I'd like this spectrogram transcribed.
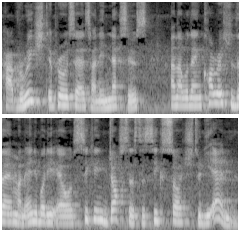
have reached a process and a nexus, and I will encourage them and anybody else seeking justice to seek such to the end.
